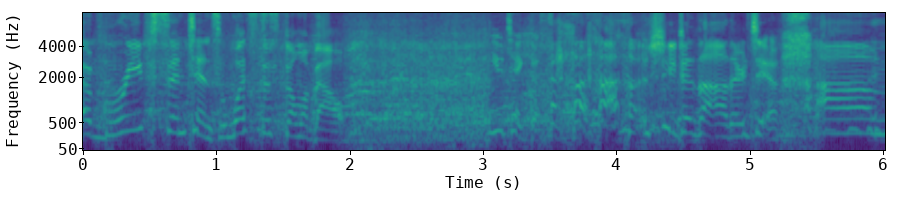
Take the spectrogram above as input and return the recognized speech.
A brief sentence. What's this film about? You take this. she did the other two. Um,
